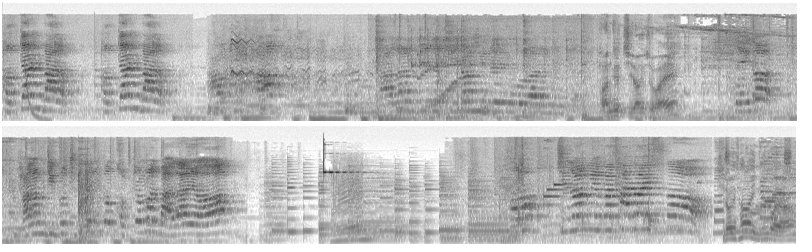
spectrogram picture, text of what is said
걱정하지 마요. 걱정하지 마요. 아, 다람쥐를 지렁이를 좋아하는데 다람쥐가 지렁이 좋아해? 내가 다람쥐 이거 줄 테니까 걱정하지 말아요. 지렁이 살아있는 거야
